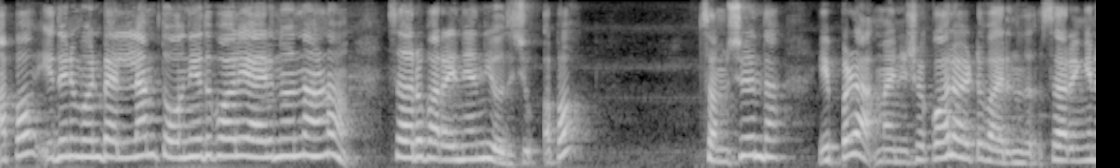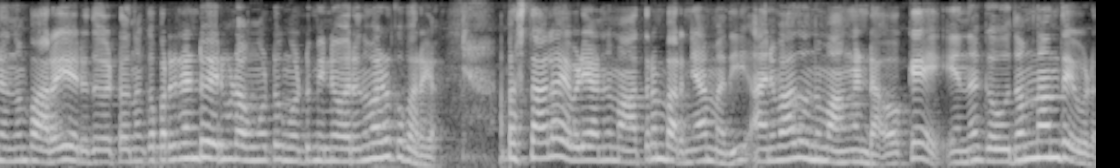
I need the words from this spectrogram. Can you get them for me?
അപ്പോൾ ഇതിനു മുൻപ് എല്ലാം തോന്നിയതുപോലെയായിരുന്നു എന്നാണോ സാറ് പറയുന്നതെന്ന് ചോദിച്ചു. അപ്പോൾ സംശയം എന്താ? ഇപ്പോഴാ മനുഷ്യക്കോലമായിട്ട് വരുന്നത്. സാർ ഇങ്ങനെയൊന്നും പറയരുത് കേട്ടോ എന്നൊക്കെ പറഞ്ഞ് രണ്ടുപേരും കൂടെ അങ്ങോട്ടും ഇങ്ങോട്ടും പിന്നെ ഓരോന്ന് വഴക്ക് പറയാം. അപ്പോൾ സ്ഥലം എവിടെയാണെന്ന് മാത്രം പറഞ്ഞാൽ മതി. അനുവാദം ഒന്നും വാങ്ങണ്ട. ഓക്കെ? എന്ന് ഗൗതം നന്ദയോട്.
